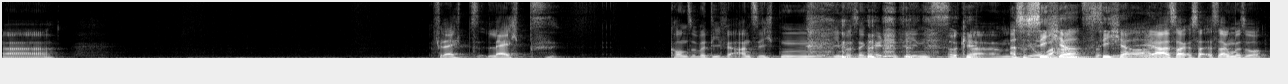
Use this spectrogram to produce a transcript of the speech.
äh, vielleicht leicht konservative Ansichten, wie man sein Geld verdient. Okay. Ähm, also sicher, Oberhand. sicher. Ja, sag, sag, sagen wir so.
